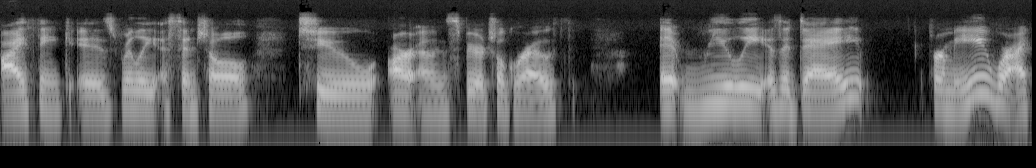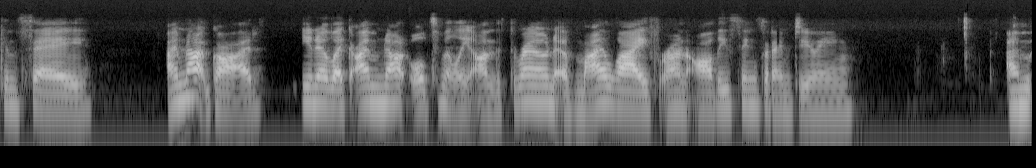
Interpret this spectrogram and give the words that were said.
I think is really essential to our own spiritual growth. It really is a day for me where I can say, I'm not God. You know, like I'm not ultimately on the throne of my life or on all these things that I'm doing. I'm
